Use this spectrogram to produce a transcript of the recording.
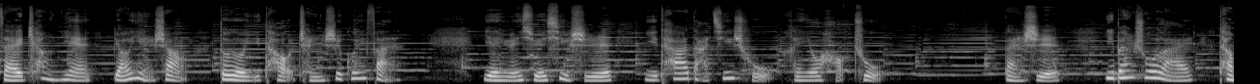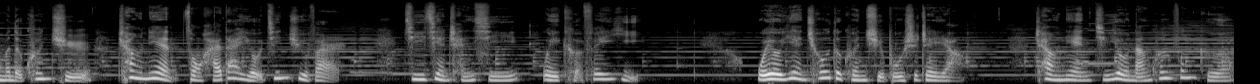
在唱念表演上都有一套程式规范，演员学戏时以它打基础很有好处。但是，一般说来，他们的昆曲唱念总还带有京剧味儿，积渐成习，未可非议。唯有燕秋的昆曲不是这样，唱念极有南昆风格。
